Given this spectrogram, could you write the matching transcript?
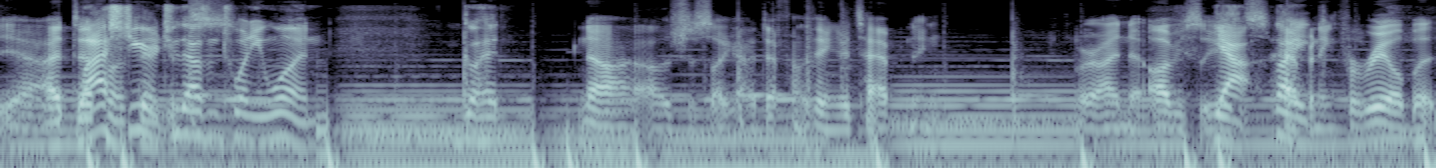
yeah I definitely last year, think 2021. Go ahead. No, I was just like, I definitely think it's happening. Or I know, obviously, Yeah, it's like- happening for real, but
